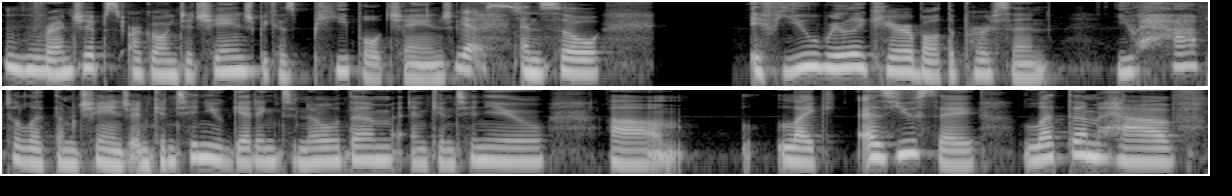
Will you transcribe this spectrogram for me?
Mhm. friendships are going to change because people change Yes. and so if you really care about the person you have to let them change and continue getting to know them and continue um, like as you say let them have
